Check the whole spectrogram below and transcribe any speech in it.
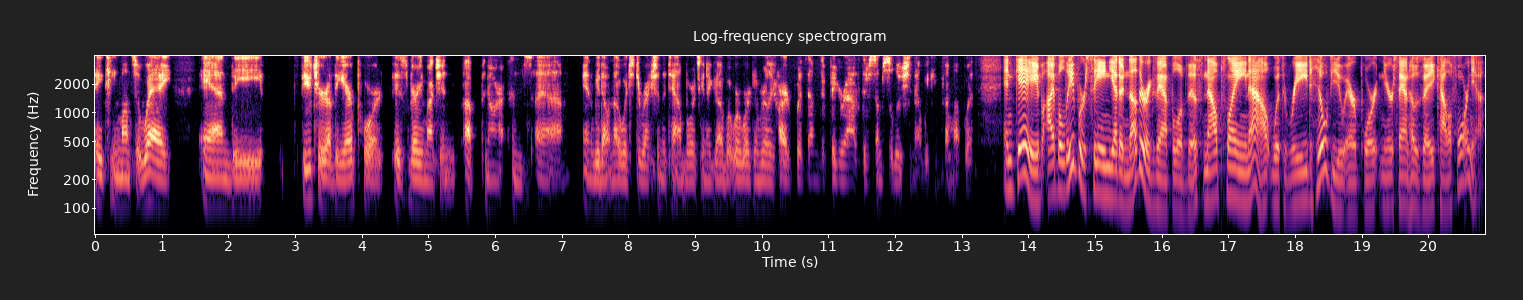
18 months away. And the future of the airport is very much in up in our and, um, and we don't know which direction the town board's going to go but we're working really hard with them to figure out if there's some solution that we can come up with. And gabe i believe we're seeing yet another example of this now playing out with reed hillview airport near san jose california.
